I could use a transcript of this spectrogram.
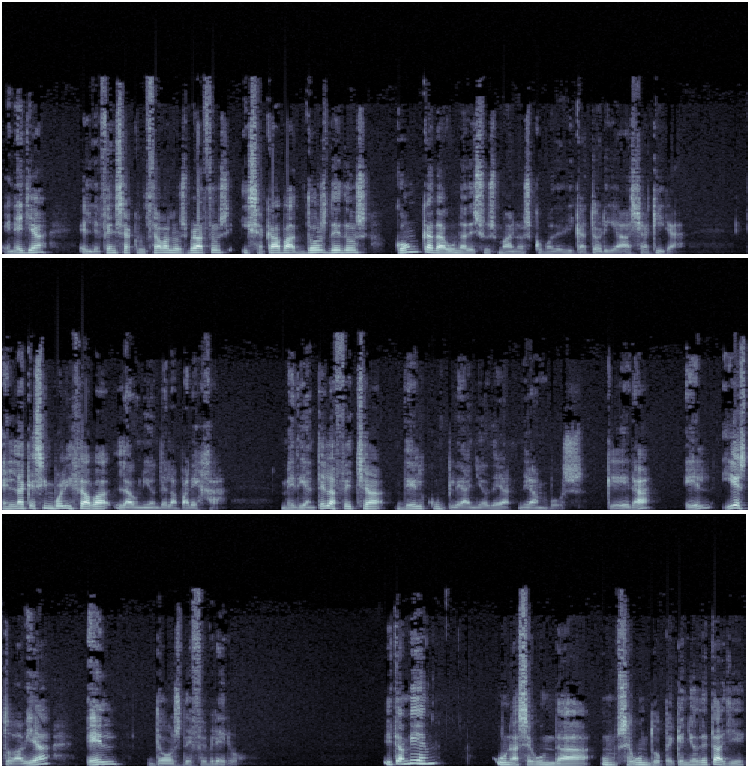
En ella, el defensa cruzaba los brazos y sacaba dos dedos con cada una de sus manos como dedicatoria a Shakira, en la que simbolizaba la unión de la pareja, mediante la fecha del cumpleaños de, ambos, que era el, y es todavía, el 2 de febrero. Y también una segunda, un segundo pequeño detalle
